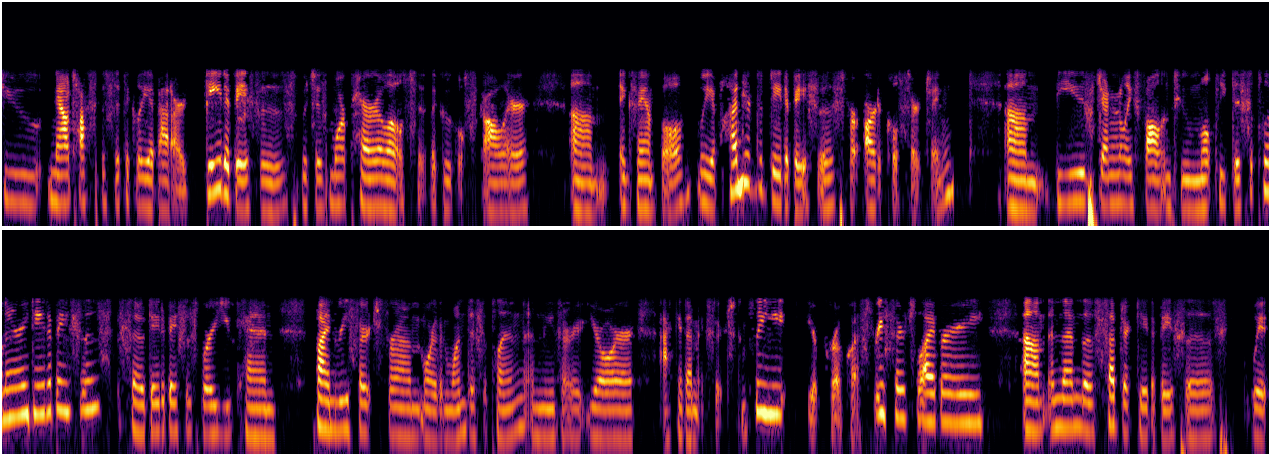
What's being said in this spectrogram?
to now talk specifically about our databases, which is more parallel to the Google Scholar um, example. We have hundreds of databases for article searching. Um, these generally fall into multidisciplinary databases, so databases where you can find research from more than one discipline, and these are your Academic Search Complete, your ProQuest Research Library, um, and then the subject databases, which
